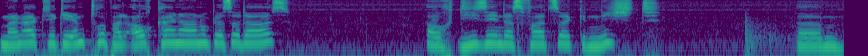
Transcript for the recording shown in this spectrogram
mein ATGM-Trupp hat auch keine Ahnung, dass er da ist. Auch die sehen das Fahrzeug nicht. Ähm,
